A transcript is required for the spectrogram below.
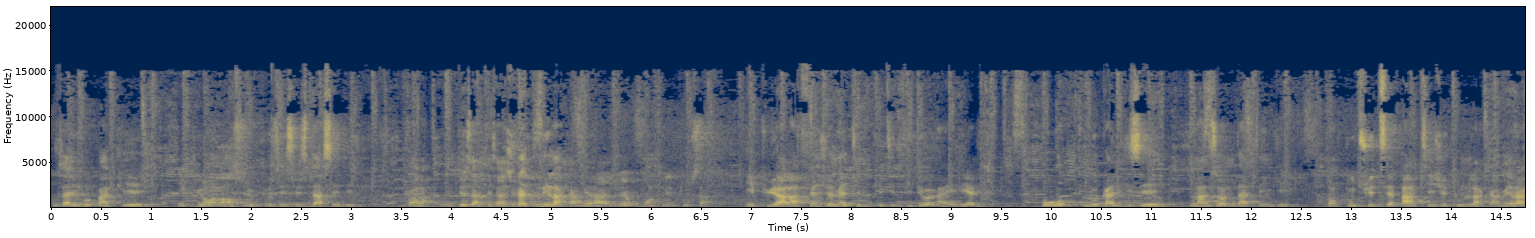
Vous avez vos papiers et puis on lance le processus d'ACD. Voilà, les deux attestations. Je vais tourner la caméra, je vais vous montrer tout ça. Et puis à la fin, je vais mettre une petite vidéo aérienne pour localiser la zone d'Atingue. Donc tout de suite, c'est parti, je tourne la caméra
